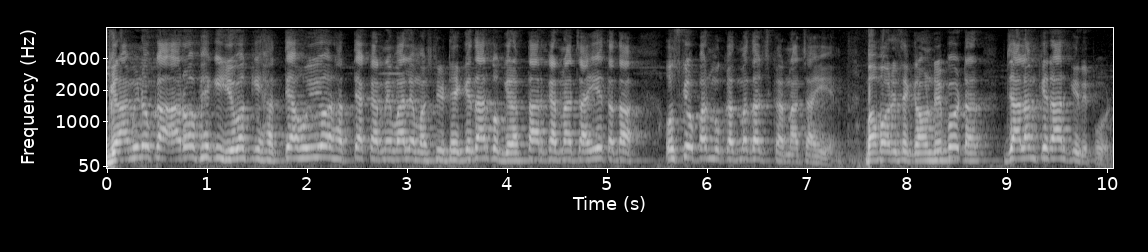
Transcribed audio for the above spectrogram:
ग्रामीणों का आरोप है कि युवक की हत्या हुई और हत्या करने वाले मछली ठेकेदार को गिरफ़्तार करना चाहिए तथा उसके ऊपर मुकदमा दर्ज करना चाहिए। बमौरी से ग्राउंड रिपोर्टर, जालम किरार की रिपोर्ट।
